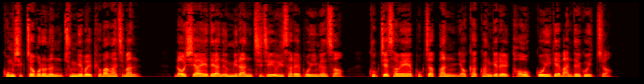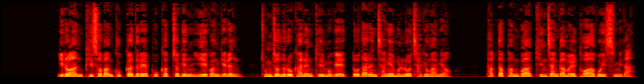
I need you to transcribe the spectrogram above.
공식적으로는 중립을 표방하지만 러시아에 대한 은밀한 지지 의사를 보이면서 국제사회의 복잡한 역학관계를 더욱 꼬이게 만들고 있죠. 이러한 비서방 국가들의 복합적인 이해관계는 종전으로 가는 길목에 또 다른 장애물로 작용하며 답답함과 긴장감을 더하고 있습니다.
